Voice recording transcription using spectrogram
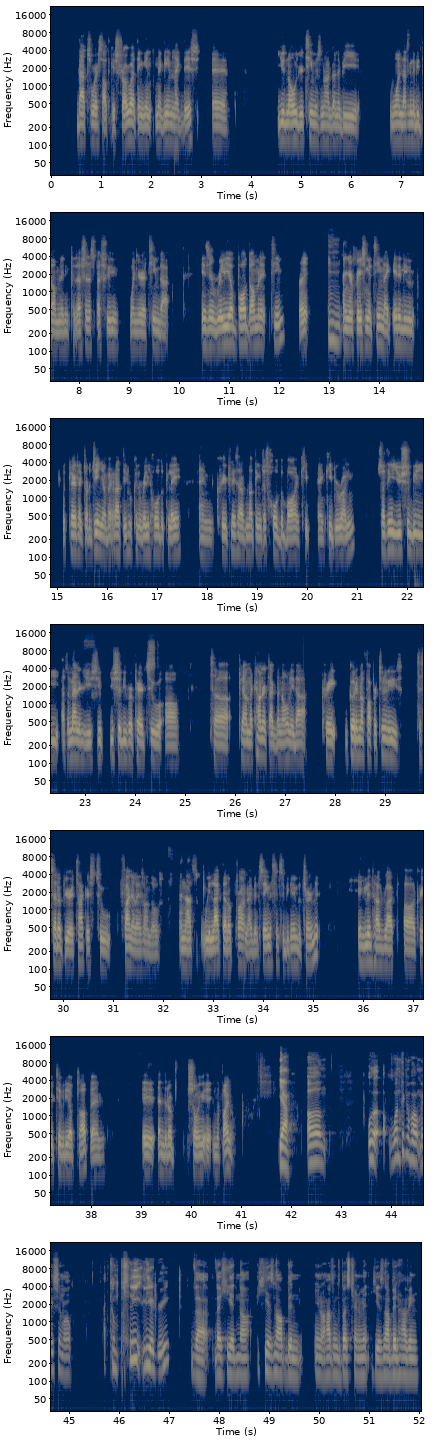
that's where Southgate struggled. I think in, in a game like this, uh, you know your team is not going to be one that's going to be dominating possession, especially when you're a team that isn't really a ball dominant team, right? Mhm. And you're facing a team like Italy with players like Jorginho, Verratti, who can really hold the play and create plays out of nothing, just hold the ball and keep and keep you running. So I think you should be as a manager, you should you should be prepared to uh to play on the counterattack, but not only that, create good enough opportunities to set up your attackers to finalize on those. And that's we lack that up front. I've been saying this since the beginning of the tournament. England have lacked uh, creativity up top, and it ended up showing it in the final. Yeah. Um. Well, one thing about Mason Mount, I completely agree that that he had not he has not been you know having the best tournament. He has not been having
